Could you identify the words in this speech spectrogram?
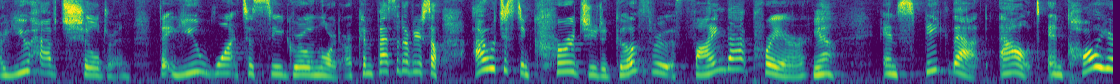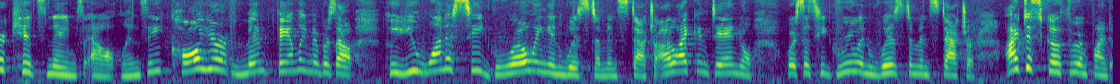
or you have children that you want to see grow in Lord or confess it over yourself, I would just encourage you to go through and find that prayer Yeah. And speak that out and call your kids' names out, Lindsay. Call your mem- family members out who you want to see growing in wisdom and stature. I like in Daniel where it says he grew in wisdom and stature. I just go through and find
